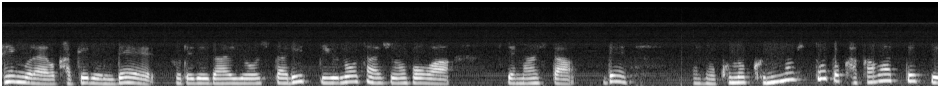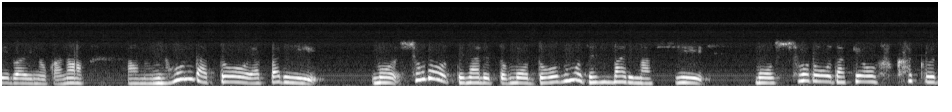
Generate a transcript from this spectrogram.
線ぐらいは書けるんでそれで代用したりっていうのを最初の方はしてました。であのこの国の人と関わってって言えばいいのかな。あの日本だとやっぱりもう書道ってなるともう道具も全部ありますしもう書道だけを深く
